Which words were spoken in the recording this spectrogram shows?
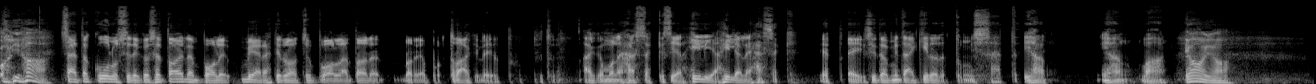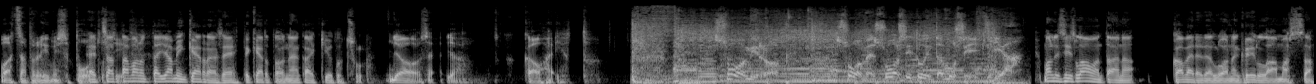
Oh, jaa. Sä et ole kuullut siitä, kun se toinen puoli vierähti Ruotsin puolella ja toinen Norjan puolella. Traaginen juttu. Sitten oli aikamoinen hässäkkä siellä. Hilja, hiljainen hässäkkä. Et ei siitä ole mitään kirjoitettu missään. Että ihan, ihan vaan Joo, joo. WhatsApp-ryhmissä puhuttu Et sä oot tavannut tämän Jamin kerran ja se ehti kertoa nämä kaikki jutut sulle. Joo, se, joo. Kauhea juttu. Suomi Rock. Suomen suosituinta musiikkia. Mä olin siis lauantaina kavereiden luona grillaamassa.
